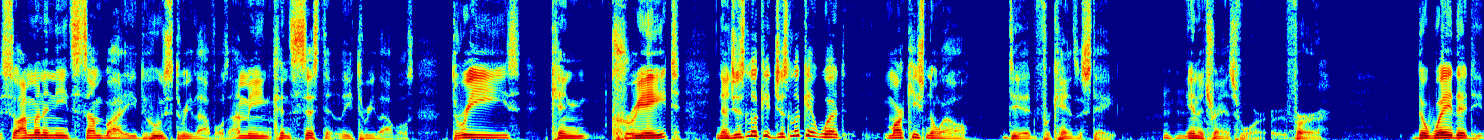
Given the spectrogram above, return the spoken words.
so I'm gonna need somebody who's three levels. I mean, consistently three levels. Threes can create. Now, just look at just look at what Markquis Nowell did for Kansas State in a transfer. For the way that he,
